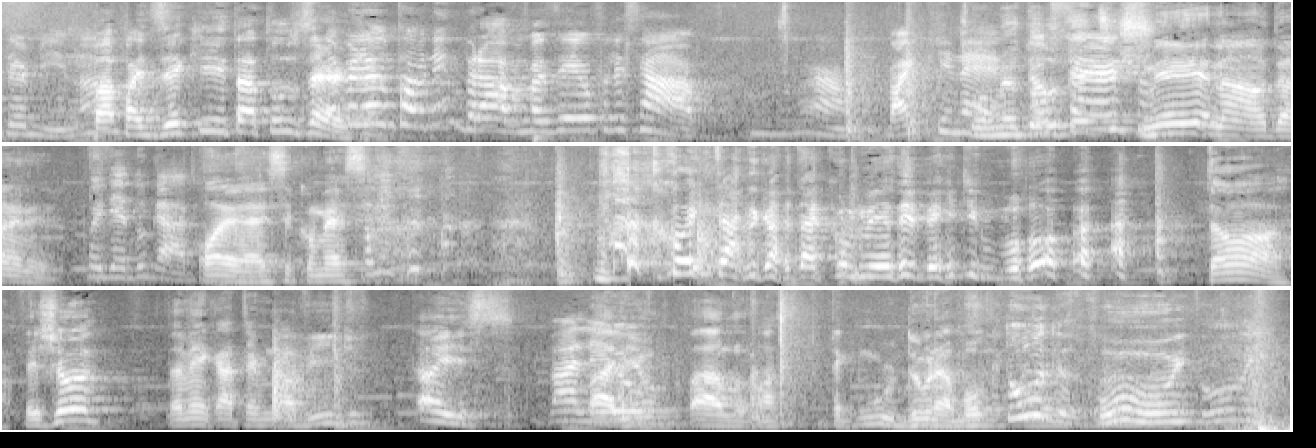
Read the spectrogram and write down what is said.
Termina. Pra, pra dizer que tá tudo Na verdade, eu certo. não tava nem brava, mas aí eu falei assim, ah, ah, vai que né, Comeu deu certo. Ne- Não, Dani. Foi ideia do Gabi. Olha, aí você começa. Coitado, o cara tá comendo e bem de boa. Então, ó, fechou? Então vem cá terminar o vídeo. Então é isso. Valeu. Valeu. Falou. Nossa, tá com gordura na boca. Tudo. Fui. Fui.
